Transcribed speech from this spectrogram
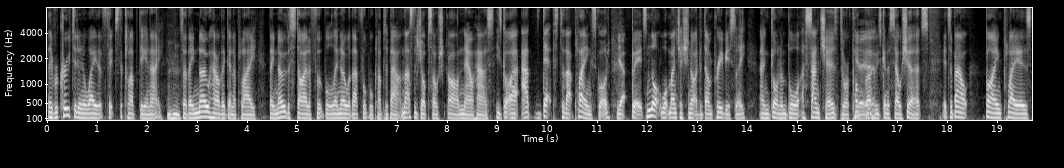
they've recruited in a way that fits the club DNA. Mm-hmm. So they know how they're going to play, they know the style of football, they know what that football club's about, and that's the job Solskjaer now has. He's got to add depth to that playing squad, yeah. but it's not what Manchester United have done previously and gone and bought a Sanchez or a Pogba yeah, yeah. who's going to sell shirts. It's about buying players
